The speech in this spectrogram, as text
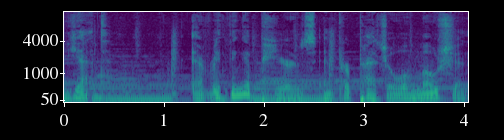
Yet, everything appears in perpetual motion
